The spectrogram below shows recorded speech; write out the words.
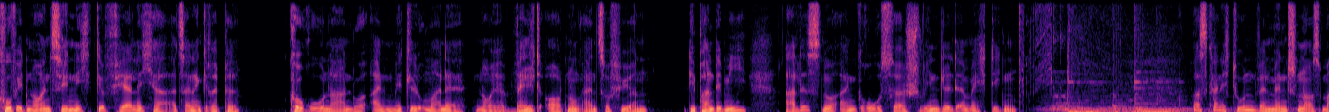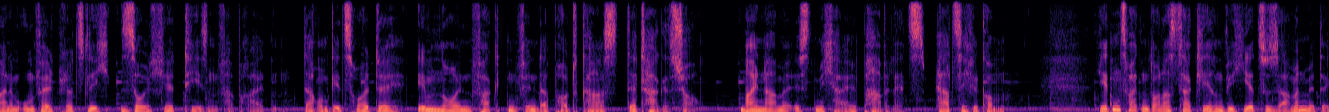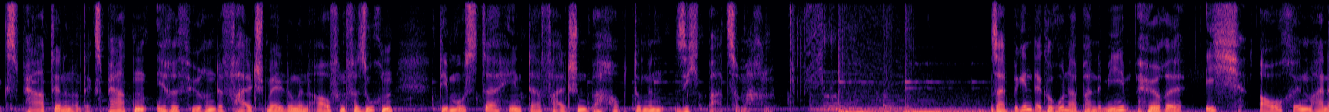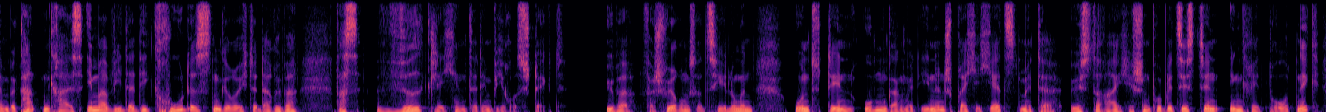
Covid-19 nicht gefährlicher als eine Grippe? Corona nur ein Mittel, um eine neue Weltordnung einzuführen? Die Pandemie alles nur ein großer Schwindel der Mächtigen? Was kann ich tun, wenn Menschen aus meinem Umfeld plötzlich solche Thesen verbreiten? Darum geht's heute im neuen Faktenfinder-Podcast der Tagesschau. Mein Name ist Michael Paveletz. Herzlich willkommen. Jeden zweiten Donnerstag klären wir hier zusammen mit Expertinnen und Experten irreführende Falschmeldungen auf und versuchen, die Muster hinter falschen Behauptungen sichtbar zu machen. Seit Beginn der Corona-Pandemie höre ich auch in meinem Bekanntenkreis immer wieder die krudesten Gerüchte darüber, was wirklich hinter dem Virus steckt. Über Verschwörungserzählungen und den Umgang mit ihnen spreche ich jetzt mit der österreichischen Publizistin Ingrid Brodnik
